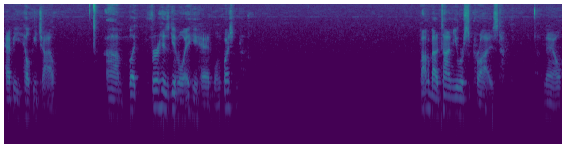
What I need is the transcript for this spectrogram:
happy, healthy child. Um, but for his giveaway, he had one question. Talk about a time you were surprised. Now,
